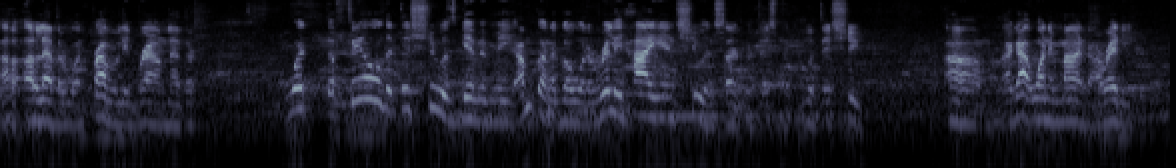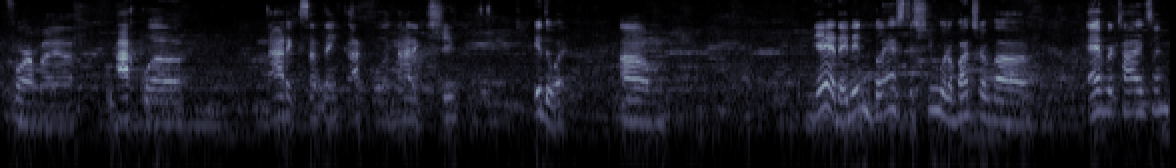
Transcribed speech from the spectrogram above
a, a leather one, probably brown leather. With the feel that this shoe is giving me, I'm gonna go with a really high-end shoe insert with this with this shoe. Um, I got one in mind already for my uh, Aqua Nautics, I think Aqua Nautics shoe. Either way, um, yeah, they didn't blast the shoe with a bunch of uh, advertising.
